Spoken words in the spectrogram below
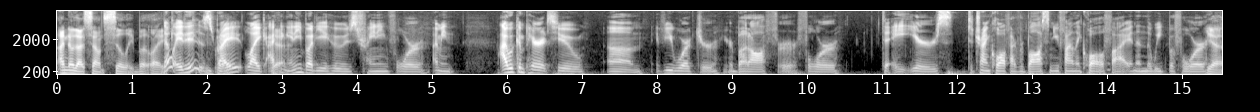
I know that sounds silly, but like no, it is but- right. Like I yeah. think anybody who's training for, I mean, I would compare it to um, if you worked your your butt off for four to eight years to try and qualify for Boston, you finally qualify, and then the week before, yeah,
